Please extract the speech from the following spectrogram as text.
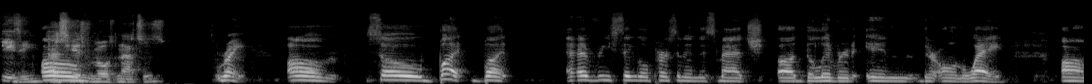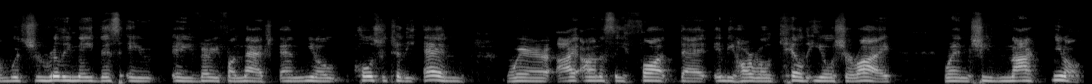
Easy, as um, she is for most matches. Right. Um, so, but but every single person in this match uh, delivered in their own way. um, which really made this a, a very fun match. And, you know, closer to the end, where I honestly thought that Indi Hartwell killed Io Shirai when she knocked, you know,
